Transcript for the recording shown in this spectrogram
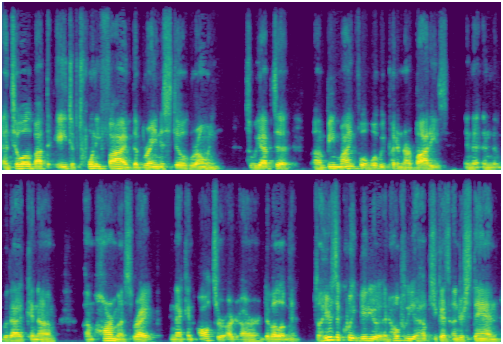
until about the age of 25, the brain is still growing. So we have to um, be mindful of what we put in our bodies and that, and that can um, um, harm us, right? And that can alter our, our development. So here's a quick video and hopefully it helps you guys understand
